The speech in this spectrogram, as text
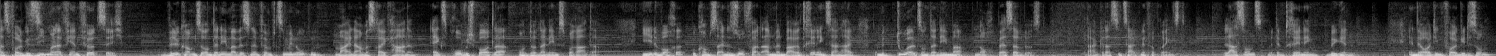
Das ist Folge 744. Willkommen zu Unternehmerwissen in 15 Minuten. Mein Name ist Raik Hane, Ex-Profisportler und Unternehmensberater. Jede Woche bekommst du eine sofort anwendbare Trainingseinheit, damit du als Unternehmer noch besser wirst. Danke, dass du die Zeit mir verbringst. Lass uns mit dem Training beginnen. In der heutigen Folge geht es um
